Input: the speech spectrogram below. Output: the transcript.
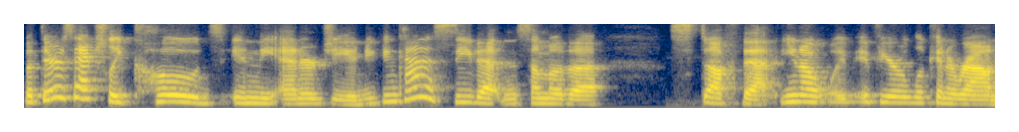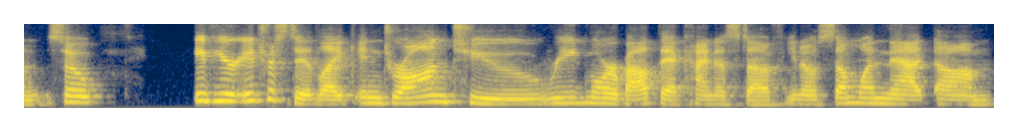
But there's actually codes in the energy. And you can kind of see that in some of the stuff that you know if you're looking around. So if you're interested like and drawn to read more about that kind of stuff you know someone that um,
